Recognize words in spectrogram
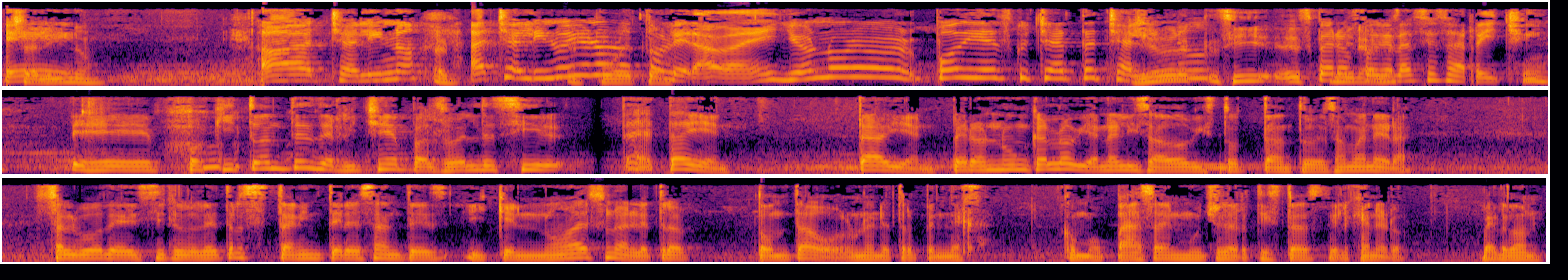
Eh, Chalino. Ah, Chalino. A Chalino yo no lo toleraba, ¿eh? Yo no podía escucharte a Chalino. que sí, es que pero mira, fue gracias a Richie. Eh, poquito antes de Richie me pasó el decir, está, bien, está bien, pero nunca lo había analizado visto tanto de esa manera. Salvo de decir las letras están interesantes y que no es una letra tonta o una letra pendeja, como pasa en muchos artistas del género. Perdón,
